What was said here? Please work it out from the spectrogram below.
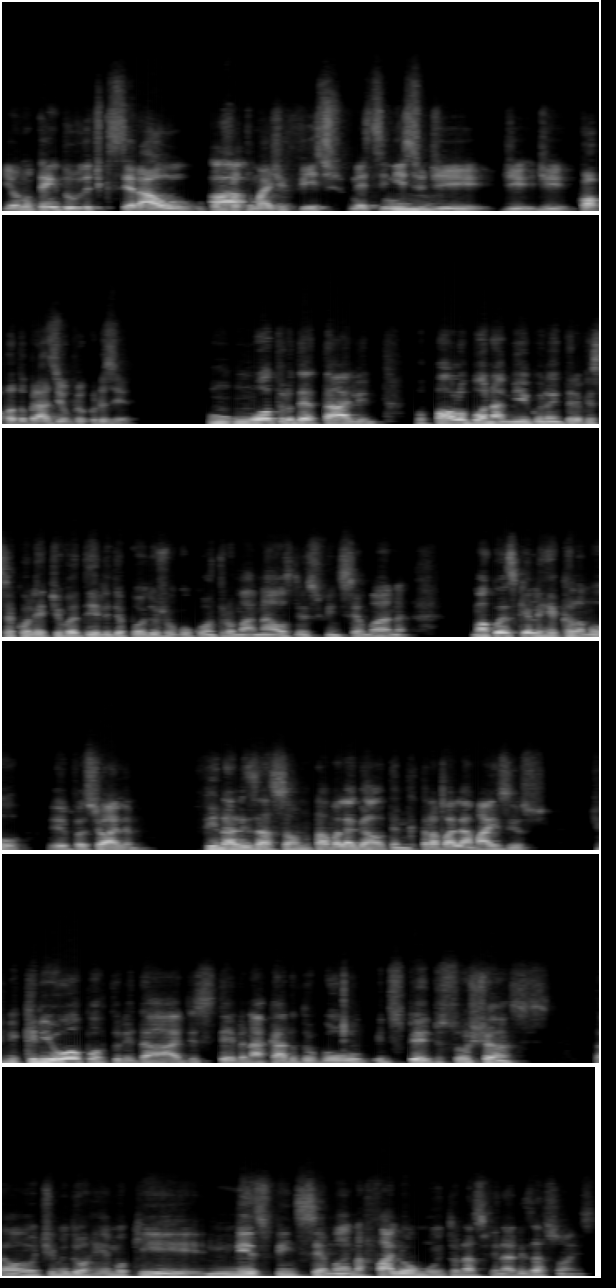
E eu não tenho dúvida de que será o, o confronto ah, mais difícil nesse início hum. de, de, de Copa do Brasil para o Cruzeiro. Um, um, outro detalhe, o Paulo Bonamigo, na entrevista coletiva dele, depois do jogo contra o Manaus nesse fim de semana, uma coisa que ele reclamou, ele falou assim, olha, finalização não estava legal, temos que trabalhar mais isso. O time criou oportunidades, esteve na cara do gol e desperdiçou chances. Então, é um time do Remo que, nesse fim de semana, falhou muito nas finalizações.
